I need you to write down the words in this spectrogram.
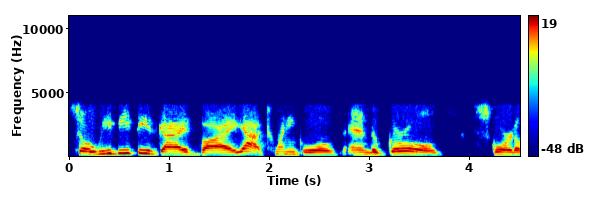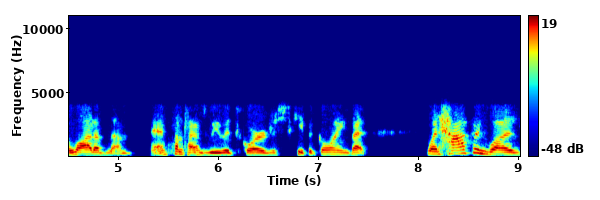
So we beat these guys by, yeah, 20 goals. And the girls scored a lot of them. And sometimes we would score just to keep it going. But what happened was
